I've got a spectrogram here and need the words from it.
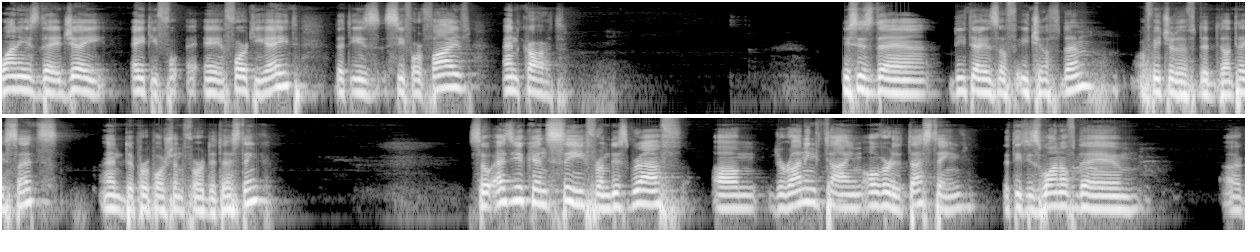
One is the J8048, that is C45, and CART. This is the details of each of them, of each of the data sets, and the proportion for the testing. So as you can see from this graph, um, the running time over the testing, that it is one of the uh,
